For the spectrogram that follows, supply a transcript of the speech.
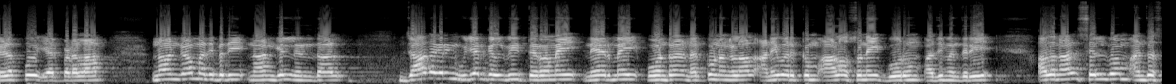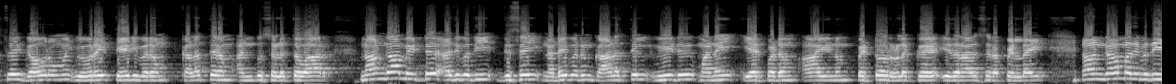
இழப்பு ஏற்படலாம். நான்காம் அதிபதி நான்கில் இருந்தால் ஜாதகரின் உயர்கல்வி திறமை நேர்மை போன்ற நற்குணங்களால் அனைவருக்கும் ஆலோசனை கூறும் அதிமந்திரி அதனால் செல்வம் அந்தஸ்து கௌரவம் இவரை தேடி வரும். களத்திரம் அன்பு செலுத்துவார். நான்காம் வீட்டு அதிபதி திசை நடைபெறும் காலத்தில் வீடு மனை ஏற்படும். ஆயினும் பெற்றோர்களுக்கு இதனால் சிறப்பில்லை. நான்காம் அதிபதி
